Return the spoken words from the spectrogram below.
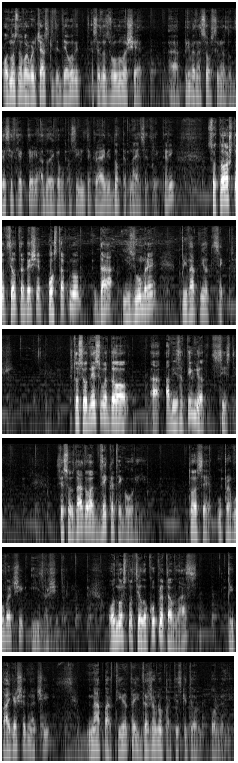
односно во урбаничарските делови се дозволуваше а, приватна собственост до 10 хектари, а додека во пасивните краеви до 15 хектари. со тоа што целта беше постапно да изумре приватниот сектор. Што се однесува до административниот систем, се создадоа две категории. Тоа се управувачи и извршители. Односно, целокупната власт припаѓаше, значи, на партијата и државно-партиските органи.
